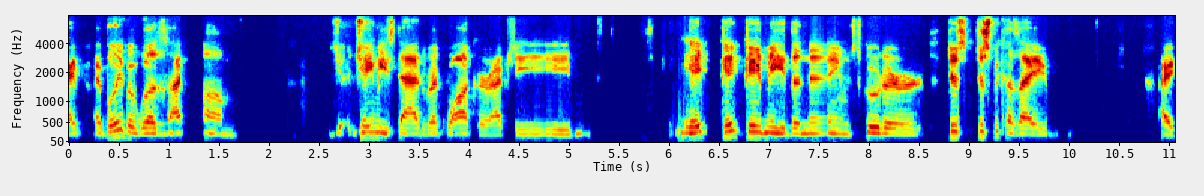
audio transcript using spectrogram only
I, I believe it was um, J- Jamie's dad, Rick Walker, actually gave, gave me the name Scooter just just because I I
